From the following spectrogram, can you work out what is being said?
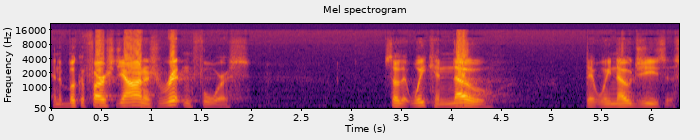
And the book of First John is written for us so that we can know that we know Jesus.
